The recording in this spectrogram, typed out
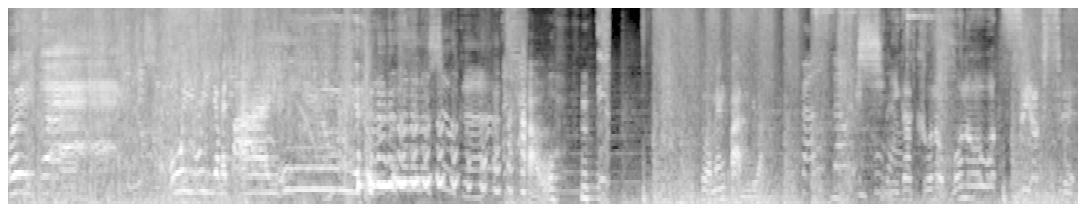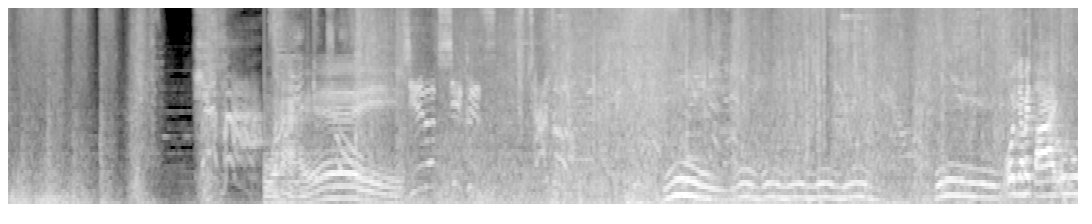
เฮ้ยอ่าอุ้ยอุ้ยอย่าไปตายอุ้ย しようか เขา ตัวแม่งปั่นดีกว่า Battle spell in 君 cooldown. がこの炎を強くする หัวหายเอ้ย ジェラシークエンススタート ูมูมูมูมูมูโอ้ยยังไม่ตาย โอ้ยโอ้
